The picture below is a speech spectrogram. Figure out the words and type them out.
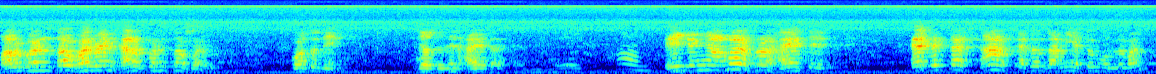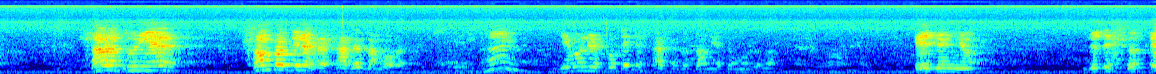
ভালো করেন তাও পারবেন খারাপ করেন তাও পারবেন। কতদিন? যতদিন হায়াত আছে। এই জন্য আমার আপনার হায়াতের এক একটা শ্বাস এত দামি এত মূল্যবান সারা দুনিয়া সম্পত্তির একটা শ্বাসের দাম হবে না। জীবনের প্রত্যেকটা শ্বাস এত দামি এত মূল্যবান। এই জন্য যদি সত্যি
